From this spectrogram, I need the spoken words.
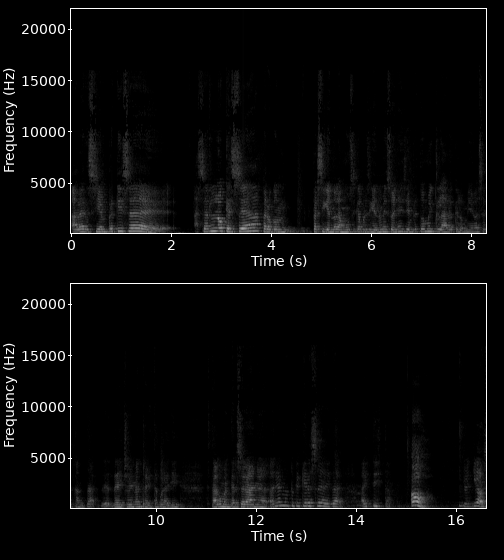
a ver, siempre quise hacer lo que sea, pero con persiguiendo la música, persiguiendo mis sueños y siempre estuve muy claro que lo mío iba a ser cantar. De, de hecho, hay una entrevista por allí, estaba como en tercer año, Adriana, ¿tú qué quieres ser? Y tal, artista. ¡Oh! Yo, Dios.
